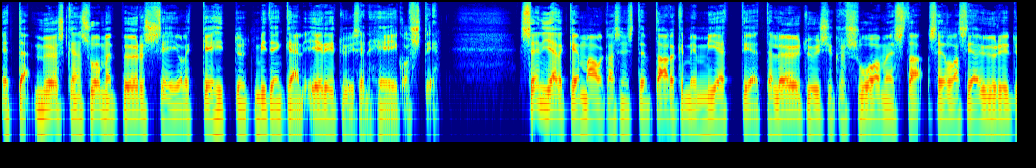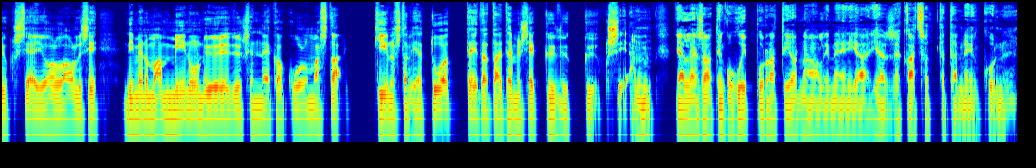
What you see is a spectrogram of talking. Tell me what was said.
että myöskään Suomen pörssi ei ole kehittynyt mitenkään erityisen heikosti – sen jälkeen mä alkaisin sitten tarkemmin miettiä, että löytyisikö Suomesta sellaisia yrityksiä, joilla olisi nimenomaan minun yrityksen näkökulmasta kiinnostavia tuotteita tai tämmöisiä kyvykkyyksiä. Mm. Jälleen sä oot niin kuin huippurationaalinen ja, ja sä katsot tätä niin kuin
